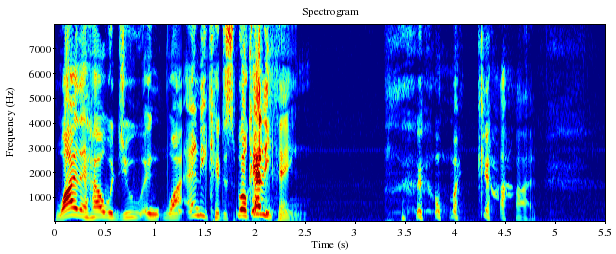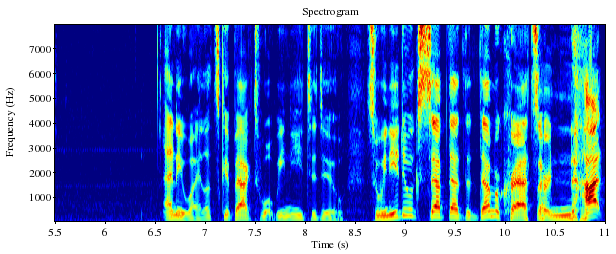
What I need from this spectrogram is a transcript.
Why the hell would you want any kid to smoke anything? oh my God. Anyway, let's get back to what we need to do. So we need to accept that the Democrats are not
